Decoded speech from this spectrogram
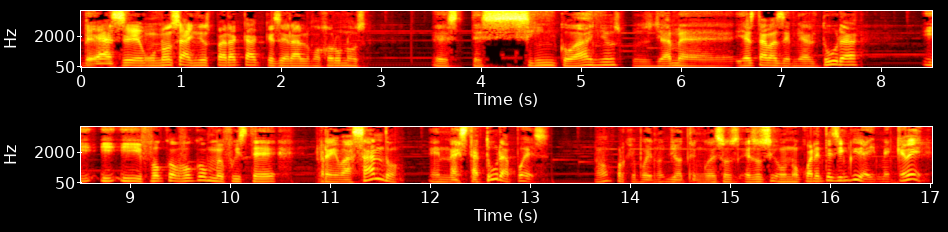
de hace unos años para acá, que será a lo mejor unos este cinco años, pues ya me, ya estabas de mi altura y, y, y poco a poco me fuiste rebasando en la estatura, pues, ¿no? Porque bueno, yo tengo esos, esos 1.45 y ahí me quedé.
